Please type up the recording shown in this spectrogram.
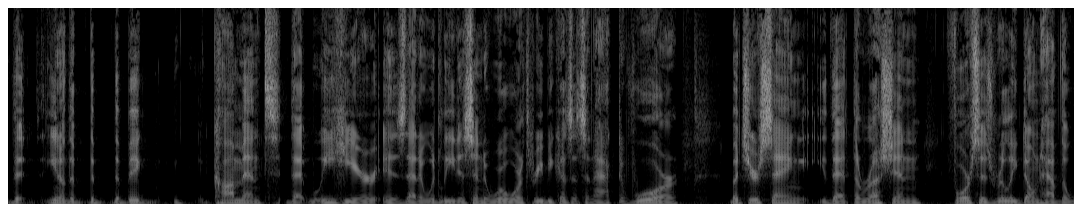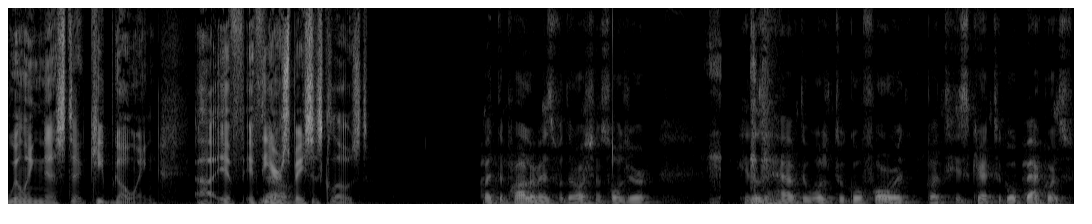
the you know the, the the big comment that we hear is that it would lead us into World War III because it's an act of war. But you're saying that the Russian forces really don't have the willingness to keep going uh, if if the No. airspace is closed. But the problem is with the Russian soldier, he doesn't have the will to go forward, but he's scared to go backwards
